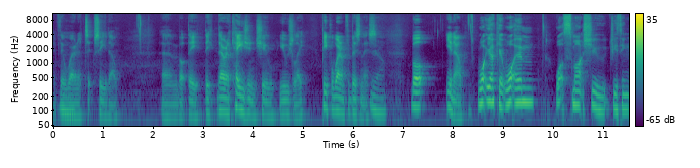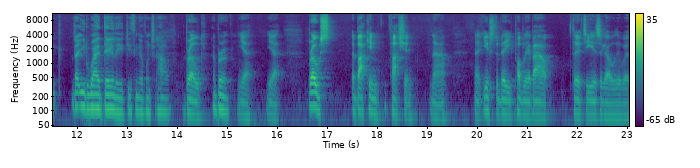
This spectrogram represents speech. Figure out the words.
if they're wearing a tuxedo. Um, but they, they they're an occasion shoe usually. People wear them for business. Yeah. But you know, What? Yeah. Okay. What? Um. What smart shoe do you think that you'd wear daily? Do you think everyone should have? brogue. A brogue. Yeah, yeah. Brogues are back in fashion now. Uh, It used to be probably about thirty years ago. They were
